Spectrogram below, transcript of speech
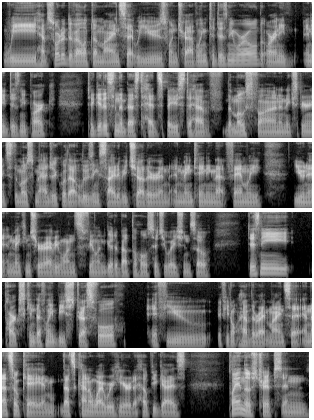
we have sort of developed a mindset we use when traveling to Disney World or any any Disney park to get us in the best headspace to have the most fun and experience the most magic without losing sight of each other and, and maintaining that family unit and making sure everyone's feeling good about the whole situation. So Disney parks can definitely be stressful if you if you don't have the right mindset and that's okay and that's kind of why we're here to help you guys plan those trips and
